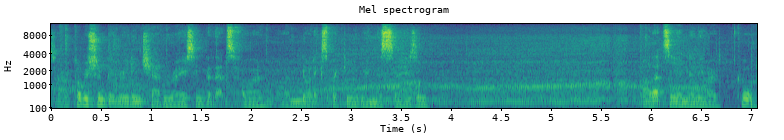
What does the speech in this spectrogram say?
So I probably shouldn't be reading chat and racing but that's fine. I'm not expecting to win this season. Oh, that's the end anyway. Cool.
